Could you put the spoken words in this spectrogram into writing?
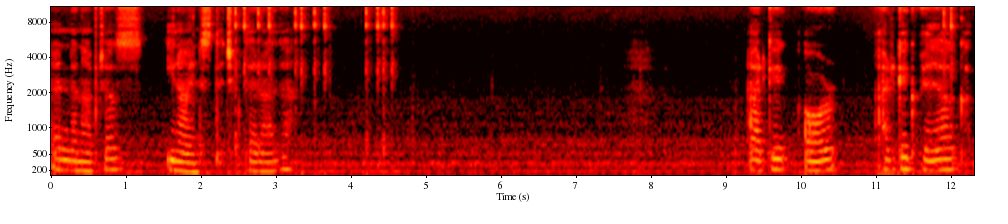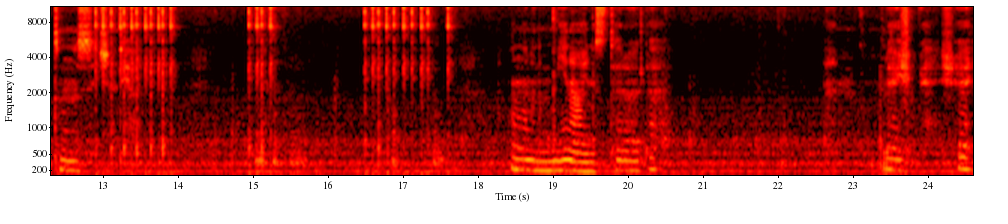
Önde ne yapacağız? Yine aynı site çıktı herhalde. Erkek or erkek veya kadınız için diyor. Anlamadım. Yine aynı site herhalde. Değişik bir şey.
